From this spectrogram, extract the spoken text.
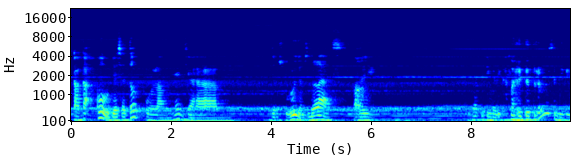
kakakku biasa tuh pulangnya jam jam 10 jam 11 paling jadi aku tinggal di kamar itu terus sendiri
